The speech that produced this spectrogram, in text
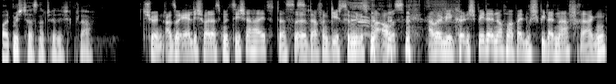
freut mich das natürlich, klar. Schön. Also ehrlich war das mit Sicherheit. Das, äh, davon gehe ich zumindest mal aus. Aber wir können später nochmal bei dem Spieler nachfragen.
